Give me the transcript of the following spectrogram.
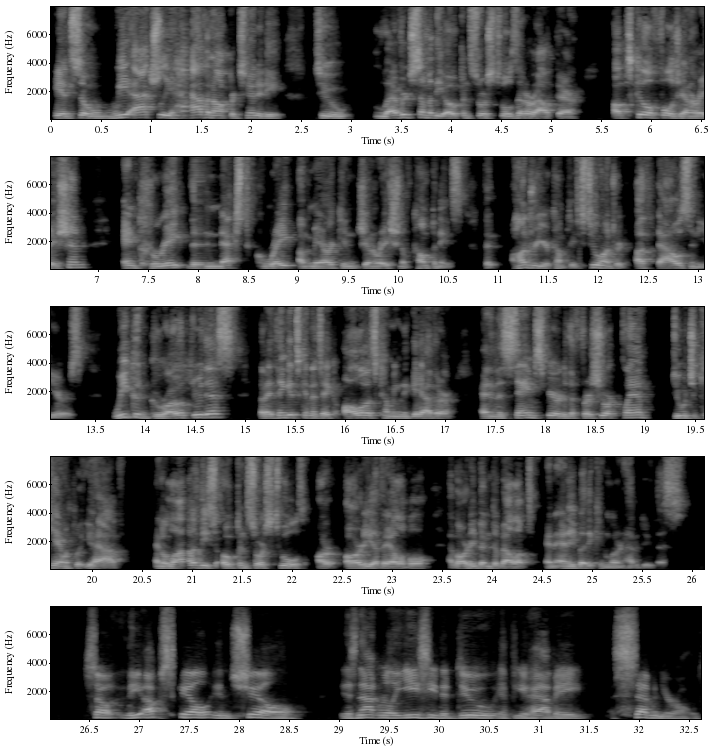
And so we actually have an opportunity to leverage some of the open source tools that are out there, upskill a full generation, and create the next great American generation of companies that 100 year companies, 200, 1,000 years. We could grow through this, but I think it's going to take all of us coming together and in the same spirit of the first York plan, do what you can with what you have. And a lot of these open source tools are already available, have already been developed, and anybody can learn how to do this. So the upskill and chill is not really easy to do if you have a seven year old.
